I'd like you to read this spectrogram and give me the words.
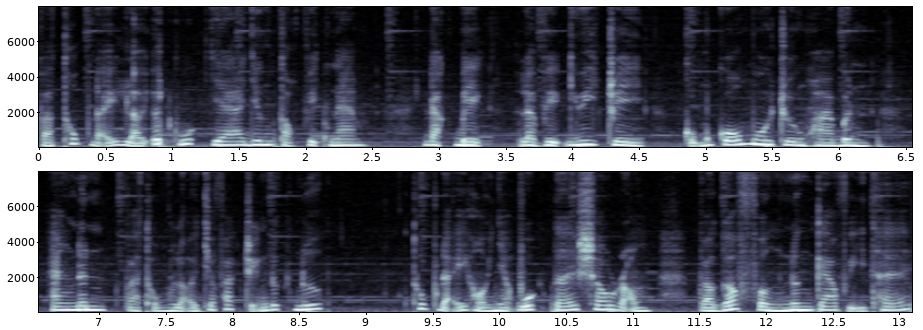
và thúc đẩy lợi ích quốc gia dân tộc Việt Nam, đặc biệt là việc duy trì, củng cố môi trường hòa bình, an ninh và thuận lợi cho phát triển đất nước, thúc đẩy hội nhập quốc tế sâu rộng và góp phần nâng cao vị thế,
